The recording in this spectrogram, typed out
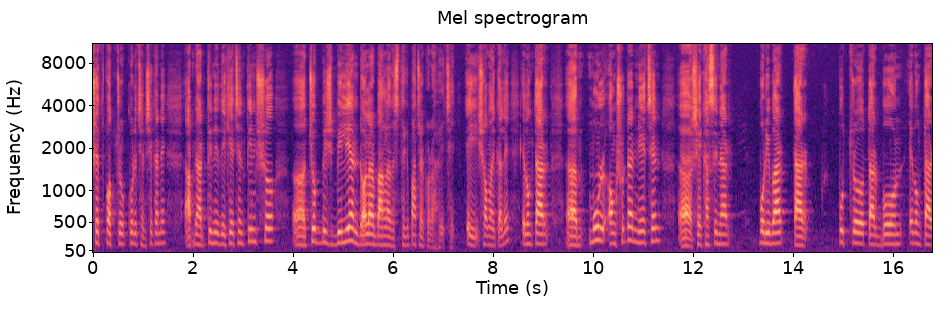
শ্বেতপত্র করেছেন সেখানে আপনার তিনি দেখিয়েছেন তিনশো চব্বিশ বিলিয়ন ডলার বাংলাদেশ থেকে পাচার করা হয়েছে এই সময়কালে এবং তার মূল অংশটা নিয়েছেন শেখ হাসিনার পরিবার, তার পুত্র, তার বোন এবং তার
